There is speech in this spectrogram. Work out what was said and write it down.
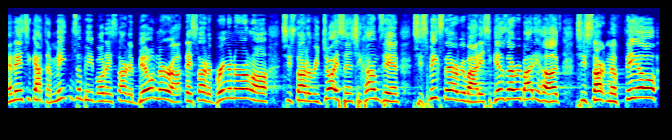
And then she got to meeting some people. They started building her up. They started bringing her along. She started rejoicing. She comes in. She speaks to everybody. She gives everybody everybody hugs. She's starting to feel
